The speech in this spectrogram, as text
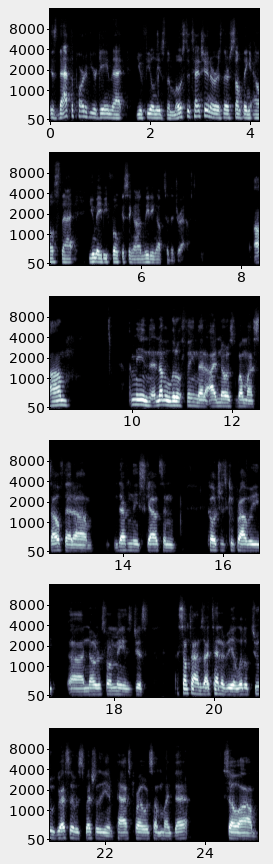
Is that the part of your game that you feel needs the most attention or is there something else that you may be focusing on leading up to the draft? Um I mean, another little thing that I noticed about myself that um definitely scouts and coaches could probably uh, notice from me is just sometimes I tend to be a little too aggressive, especially in pass pro or something like that. So, um,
